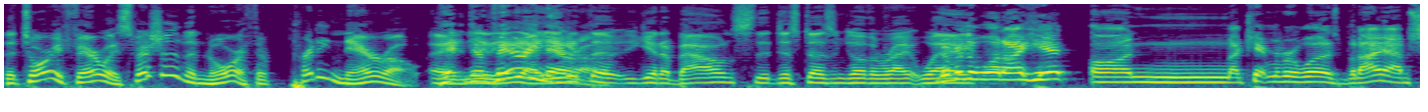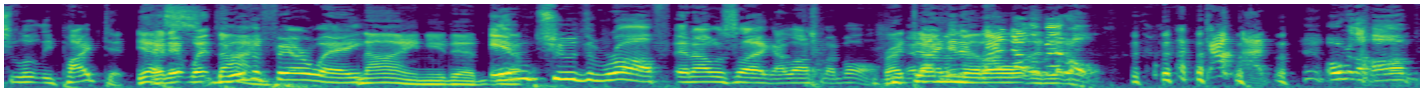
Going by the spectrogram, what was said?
the Torrey fairways, especially the north, are pretty narrow. They're- And, they're you very yeah, You narrow. get, the, you get a bounce that just doesn't go the right way. Remember the one I hit on? I can't remember what it was, but I absolutely piped it, Yes, and it went through the fairway Nine, you did. Yep. into the rough, and I was like, I lost my ball. Right And down I the hit it right down the middle. God, over the hump,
